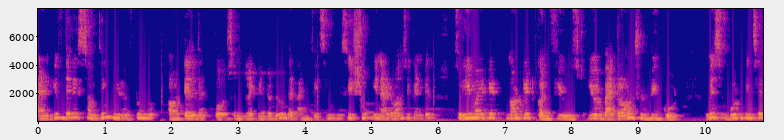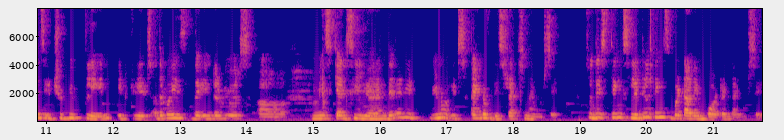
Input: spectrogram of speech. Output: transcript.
And if there is something, you have to uh, tell that person, like interview, that I'm facing this issue in advance. You can tell, so he might get not get confused. Your background should be good. Miss good sense it should be plain. It creates otherwise the interviewers uh, miss can see here and there, and it you know it's kind of distraction. I would say. So these things, little things, but are important. I would say.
